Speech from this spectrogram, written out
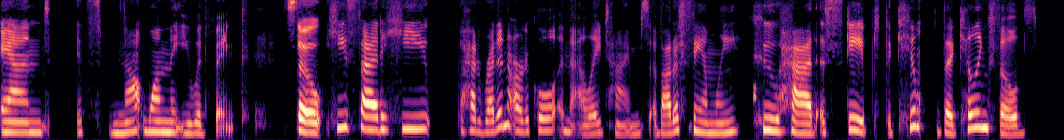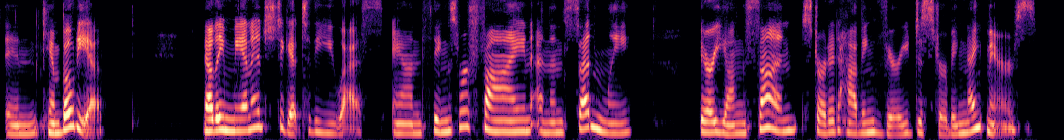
And it's not one that you would think. So he said he had read an article in the LA Times about a family who had escaped the the killing fields in Cambodia. Now they managed to get to the US and things were fine and then suddenly their young son started having very disturbing nightmares.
